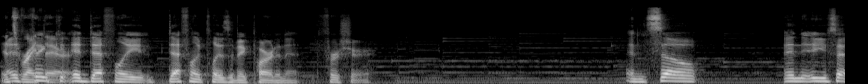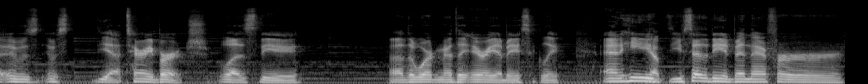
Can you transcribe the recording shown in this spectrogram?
it's I right think there. It definitely definitely plays a big part in it, for sure. And so and you said it was it was yeah, Terry Birch was the uh, the warden of the area basically. And he Yep. you said that he had been there for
